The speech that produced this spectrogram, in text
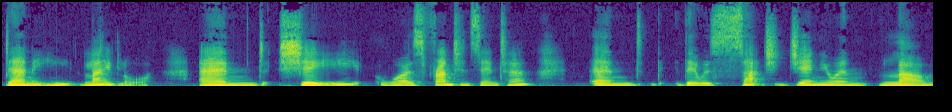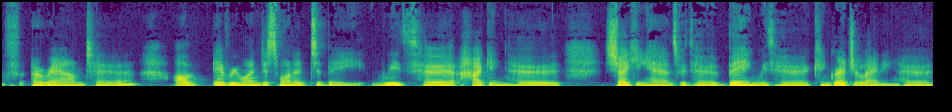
Dani Laidley. And she was front and center and there was such genuine love around her of everyone just wanted to be with her hugging her shaking hands with her being with her congratulating her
